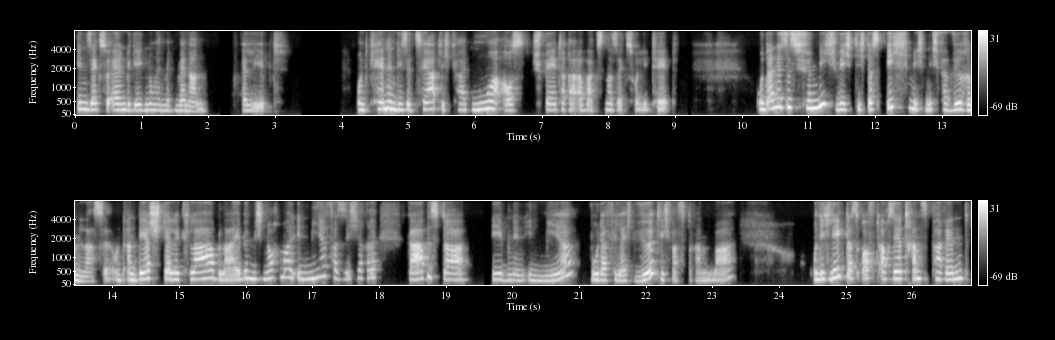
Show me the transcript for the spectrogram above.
in sexuellen Begegnungen mit Männern erlebt und kennen diese Zärtlichkeit nur aus späterer erwachsener Sexualität. Und dann ist es für mich wichtig, dass ich mich nicht verwirren lasse und an der Stelle klar bleibe, mich nochmal in mir versichere, gab es da Ebenen in mir, wo da vielleicht wirklich was dran war, und ich lege das oft auch sehr transparent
